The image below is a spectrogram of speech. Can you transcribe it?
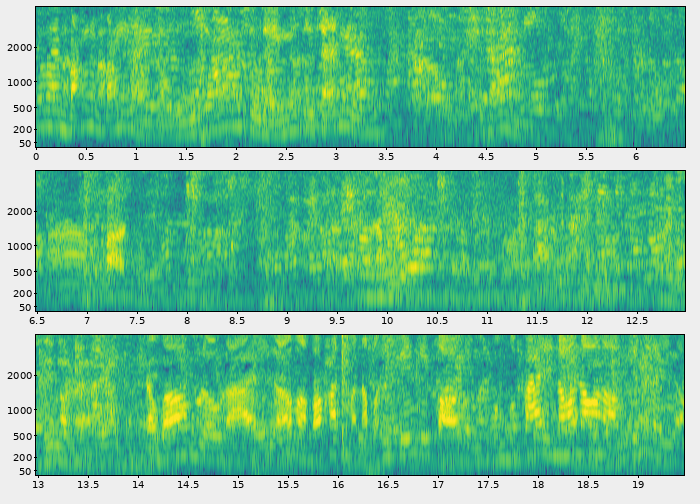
Nó nói em bắn em bắn này đủ quá. Tôi điện nó tới sáng luôn. Tới 6 ngàn. À, mệt là chấp có không lưu lại lỡ mà có khách mà nó có ý kiến cái cò thì mình cũng có cái để nói nó là chín ly rồi.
